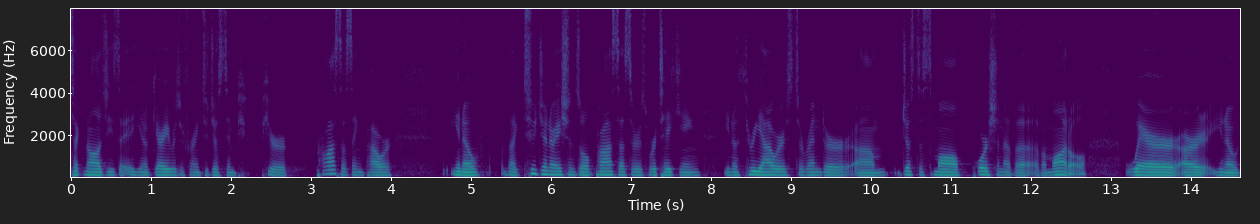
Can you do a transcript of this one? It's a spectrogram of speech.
technologies that you know Gary was referring to, just in pure processing power, you know, like two generations old processors were taking you know three hours to render um, just a small portion of a of a model, where our you know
